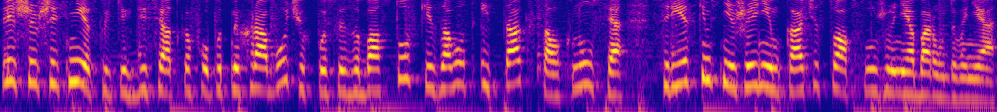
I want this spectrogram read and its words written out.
Лишившись нескольких десятков опытных рабочих после забастовки, завод и так столкнулся с резким снижением качества обслуживания обслуживания оборудования.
